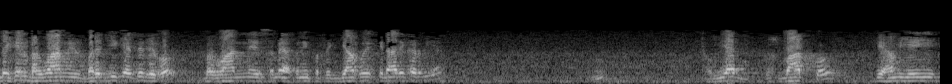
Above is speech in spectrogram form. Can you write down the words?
लेकिन भगवान भरत जी कहते, देखो, भगवान ने इस समय अपनी प्रतिज्ञा को एक किनारे कर दिया। हम्म? छोड़ दिया उस बात को। कि हम यही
